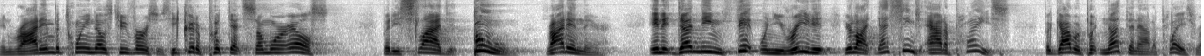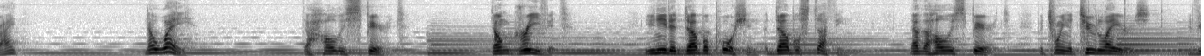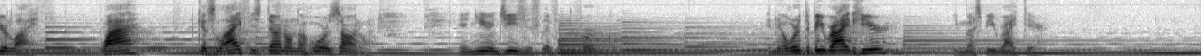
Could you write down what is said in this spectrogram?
And right in between those two verses, he could have put that somewhere else, but he slides it, boom, right in there and it doesn't even fit when you read it, you're like, that seems out of place. But God would put nothing out of place, right? No way. The Holy Spirit. Don't grieve it. You need a double portion, a double stuffing of the Holy Spirit between the two layers of your life. Why? Because life is done on the horizontal, and you and Jesus live on the vertical. And in order to be right here, you must be right there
